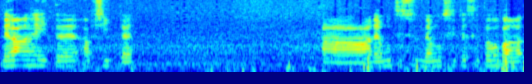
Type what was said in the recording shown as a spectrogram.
neváhejte a přijďte. A nemusíte, nemusíte se toho bát.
